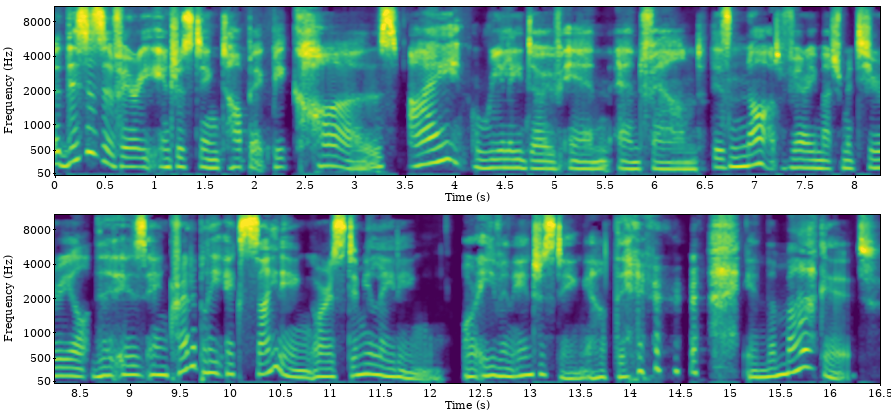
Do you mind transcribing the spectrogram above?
but this is a very interesting topic because I really dove in and found there's not very much material that is incredibly exciting or stimulating or even interesting out there in the market.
